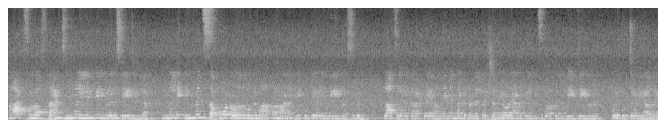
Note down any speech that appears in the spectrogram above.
ഹാർട്ട് ഫുൾ ഓഫ് താങ്ക്സ് നിങ്ങളില്ലെങ്കിൽ നിങ്ങളൊരു സ്റ്റേജ് ഇല്ല. നിങ്ങളുടെ ഇമ്മൻസ് സപ്പോർട്ട് ഉള്ളത് കൊണ്ട് മാത്രമാണ് ഈ കുട്ടികൾ ഇന്ന് ഈ ഡ്രസ്സിലും ക്ലാസ്സിലൊക്കെ കറക്റ്റായി വന്ന്. ഞാൻ കണ്ടിട്ടുണ്ട് എത്ര ക്ഷമയോടെയാണ് പേരൻസ് പുറത്തുനിന്ന് വെയിറ്റ് ചെയ്യുന്നത്. ഒരു കുറ്റമില്ലാതെ.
